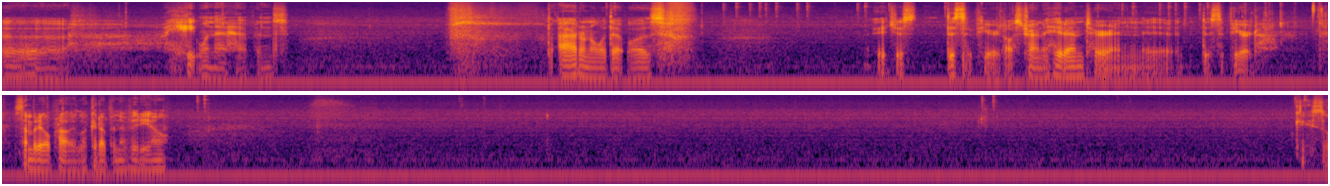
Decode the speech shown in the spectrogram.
Uh, I hate when that happens. I don't know what that was. it just disappeared. I was trying to hit enter and it disappeared. Somebody will probably look it up in the video. Okay, so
